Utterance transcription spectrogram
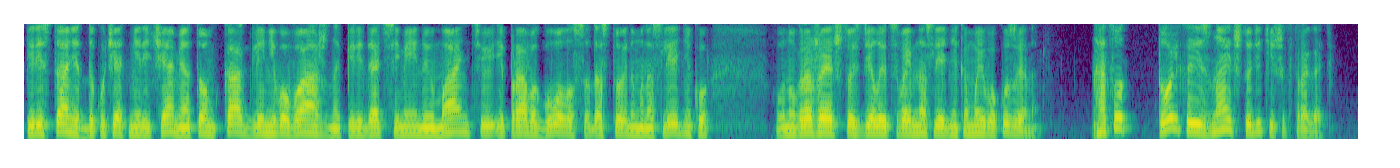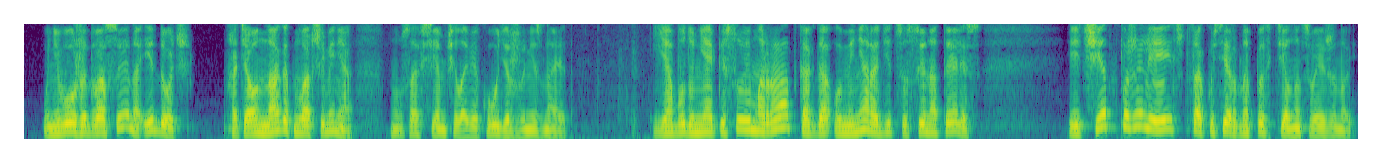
перестанет докучать мне речами о том, как для него важно передать семейную мантию и право голоса достойному наследнику. Он угрожает, что сделает своим наследником моего кузена. А тот только и знает, что детишек строгать. У него уже два сына и дочь, хотя он на год младше меня. Ну, совсем человек удержу не знает. Я буду неописуемо рад, когда у меня родится сын от. И Чет пожалеет, что так усердно пыхтел над своей женой.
